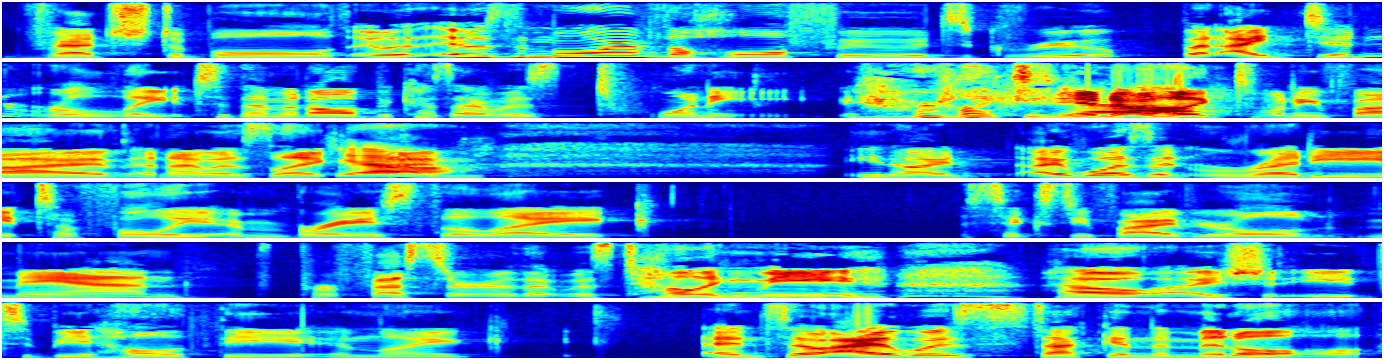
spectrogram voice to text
vegetables. It was it was more of the Whole Foods group, but I didn't relate to them at all because I was 20 or like you know like 25 and I was like yeah. I'm you know I I wasn't ready to fully embrace the like 65-year-old man professor that was telling me how I should eat to be healthy and like and so I was stuck in the middle.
